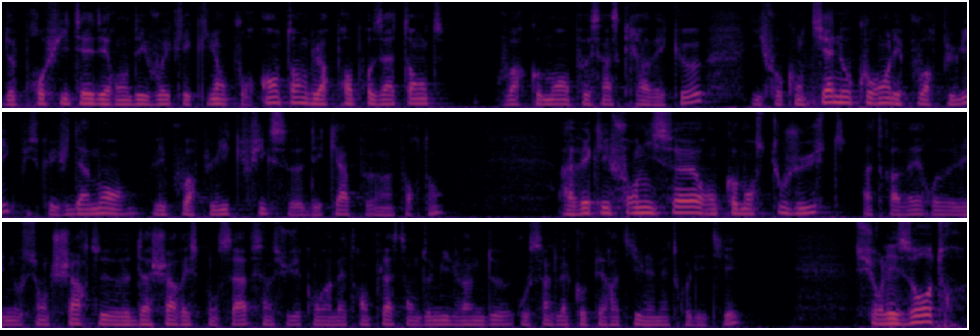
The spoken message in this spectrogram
de profiter des rendez-vous avec les clients pour entendre leurs propres attentes voir comment on peut s'inscrire avec eux. Il faut qu'on tienne au courant les pouvoirs publics, puisque évidemment, les pouvoirs publics fixent des caps euh, importants. Avec les fournisseurs, on commence tout juste à travers euh, les notions de charte d'achat responsable. C'est un sujet qu'on va mettre en place en 2022 au sein de la coopérative Les Maîtres Laitiers. Sur les autres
